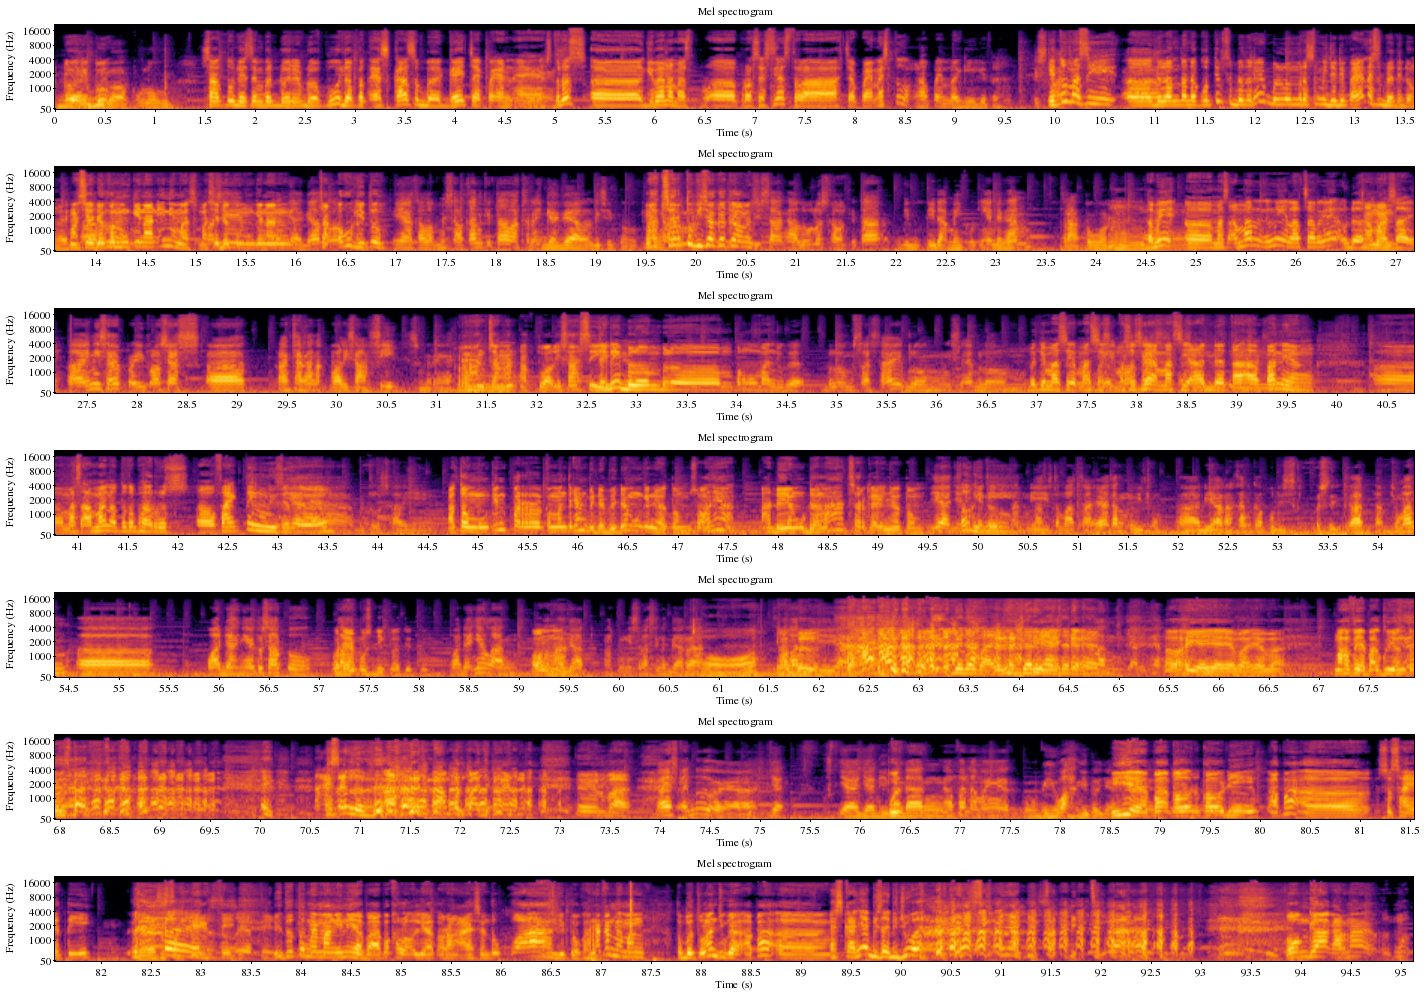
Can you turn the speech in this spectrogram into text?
2000 2020. 1 Desember 2020 dapat SK sebagai CPNS. Yes. Terus eh, gimana Mas Eh, prosesnya setelah CPNS tuh ngapain lagi gitu? Itu masih eh, dalam tanda kutip sebenarnya belum resmi jadi PNS berarti dong ya? Masih ada belum. kemungkinan ini mas? Masih, ada Masih kemungkinan kemungkinan gagal cak- kalau- Oh gitu. Ya kalau misalkan kita latsarnya gagal di situ. Latsar Karena tuh bisa gagal mas? bisa nggak lulus kalau kita di- tidak mengikutinya dengan teratur. Hmm, Tapi eh, Mas Aman ini latsarnya udah Aman. selesai. Eh, ini saya di proses eh, rancangan aktualisasi sebenarnya. Rancangan aktualisasi. Jadi belum belum pengumuman juga. Belum selesai, belum istilahnya belum Berarti masih masih, Masih maksudnya proses, masih, masih ada tahapan yang eh, Mas Aman tetap harus eh, fighting di situ Iya, ya. betul sekali. Atau mungkin per kementerian beda-beda mungkin ya Tom. Soalnya ada yang udah latsar kayaknya Tom. Iya, jadi Oh, gitu. gini kan di tempat saya kan di, eh, diarahkan ke pusdiklat, cuman eh, wadahnya itu satu. Wadahnya LAN. pusdiklat itu. wadahnya LAN, Oh, LAN. Administrasi Negara. Oh, Kabel. di- beda Pak. Ini jaringan Iya, jaringan. LAN jaringan. Oh iya iya ya Pak ya Pak. Maaf ya Pak guyon terus Pak. ASN loh. Ampun Pak jangan. Jangan Pak. ASN tuh ya, ya ya jadi Pun- padang apa namanya wiwah gitu jadi. Iya Pak kalau kalau di apa eh, society eh, society itu tuh memang ini ya Pak. Apa kalau lihat orang ASN tuh wah gitu. Karena kan memang kebetulan juga apa eh, SK-nya bisa dijual. SK-nya bisa dijual Oh enggak, karena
